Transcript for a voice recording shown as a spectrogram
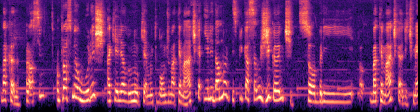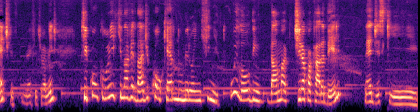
bacana. Próximo. O próximo é o Urash, aquele aluno que é muito bom de matemática, e ele dá uma explicação gigante sobre matemática, aritmética, né, efetivamente, que conclui que, na verdade, qualquer número é infinito. O Reloading dá uma. tira com a cara dele, né? Diz que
